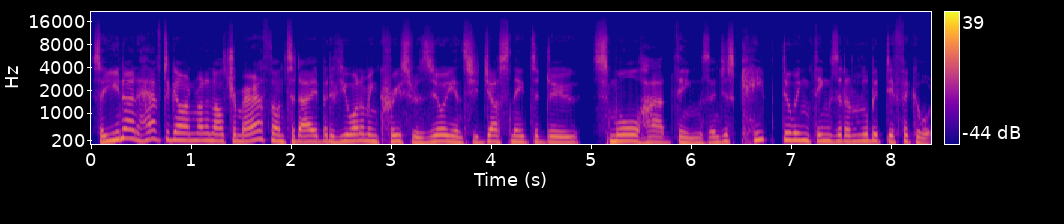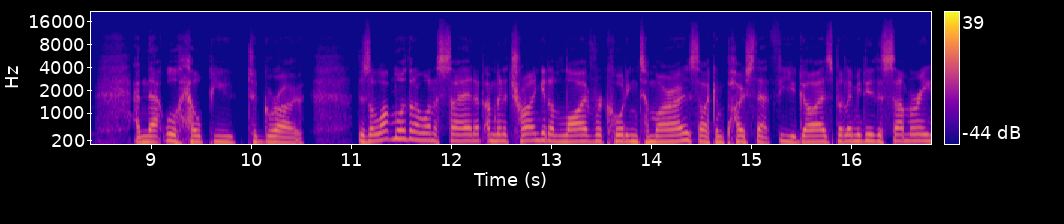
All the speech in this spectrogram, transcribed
So you don't have to go and run an ultra marathon today, but if you want to increase resilience, you just need to do small, hard things and just keep doing things that are a little bit difficult. And that will help you to grow. There's a lot more that I want to say on it. I'm going to try and get a live recording tomorrow so I can post that for you guys. But let me do the summary.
